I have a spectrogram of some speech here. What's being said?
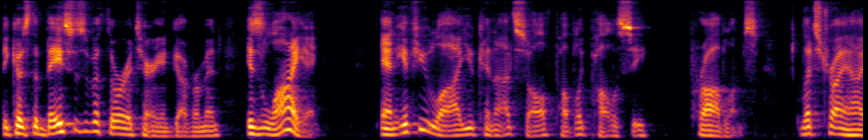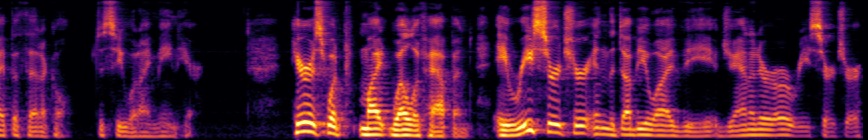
Because the basis of authoritarian government is lying. And if you lie, you cannot solve public policy problems. Let's try a hypothetical to see what I mean here. Here is what might well have happened. A researcher in the WIV, a janitor or a researcher,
